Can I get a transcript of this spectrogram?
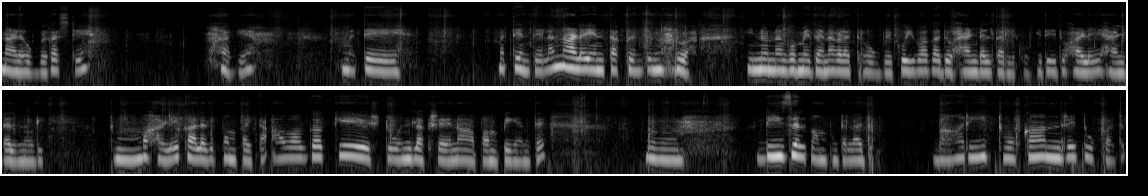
ನಾಳೆ ಹೋಗಬೇಕಷ್ಟೇ. ಹಾಗೆ. ಮತ್ತು, ಮತ್ತೆ ಎಂತ ಇಲ್ಲ ನಾಳೆ ಎಂತ ಆಗ್ತದೆ ಅಂತ ನೋಡುವ. ಇನ್ನು ನನಗೊಮ್ಮೆ ದನಗಳ ಹತ್ರ ಹೋಗಬೇಕು. ಇವಾಗ ಅದು ಹ್ಯಾಂಡಲ್ ತರಲಿಕ್ಕೆ ಹೋಗಿದೆ. ಇದು ಹಳೆ ಹ್ಯಾಂಡಲ್ ನೋಡಿ. ತುಂಬ ಹಳೆ ಕಾಲದ ಪಂಪ್ ಆಯಿತಾ? ಆವಾಗಕ್ಕೆ ಎಷ್ಟು? ಒಂದು ಲಕ್ಷ ಏನೋ ಆ ಪಂಪಿಗೆ ಅಂತೆ. ಡೀಸೆಲ್ ಪಂಪ್ ಉಂಟಲ್ಲ ಅದು. ಭಾರಿ ತೂಕ ಅಂದರೆ ತೂಕ ಅದು.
